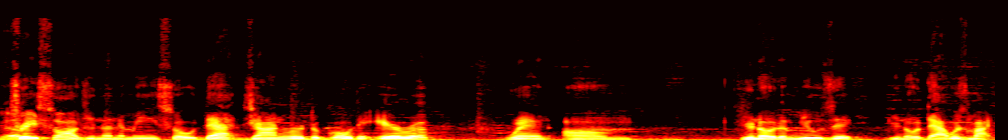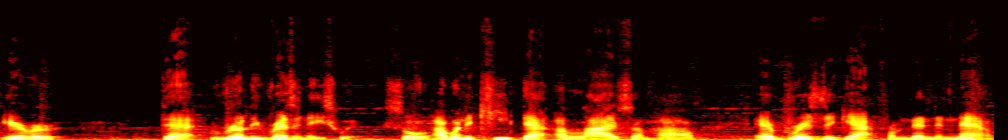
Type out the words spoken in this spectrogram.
yep. Trey Songz, you know what I mean? So that genre, the golden era, when um, you know, the music, you know, that was my era that really resonates with. So I want to keep that alive somehow and bridge the gap from then to now.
